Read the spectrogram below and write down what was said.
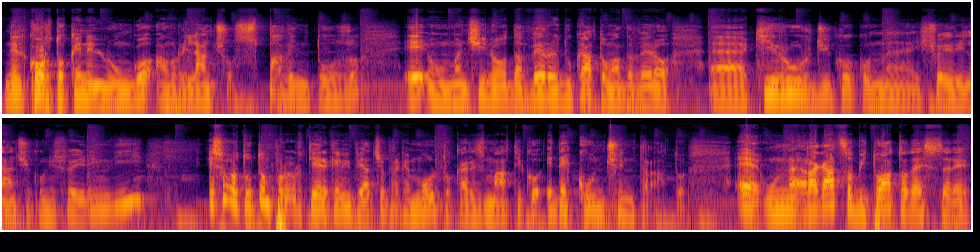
nel corto che nel lungo, ha un rilancio spaventoso, e un mancino davvero educato, ma davvero eh, chirurgico con eh, i suoi rilanci, con i suoi rinvii, e soprattutto un portiere che mi piace perché è molto carismatico ed è concentrato. È un ragazzo abituato ad essere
